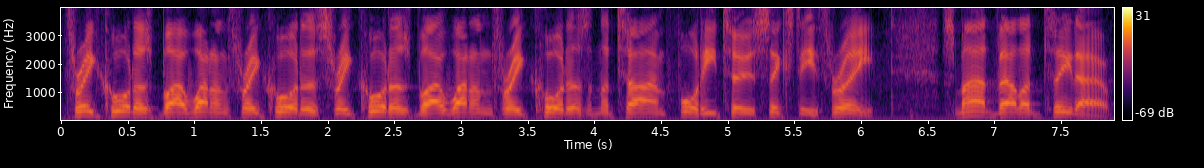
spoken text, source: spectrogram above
Three quarters by one and three quarters. Three quarters by one and three quarters. And the time 42.63. Smart Valentino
